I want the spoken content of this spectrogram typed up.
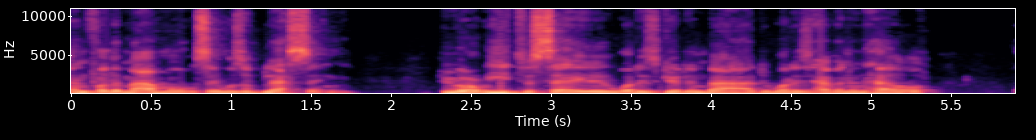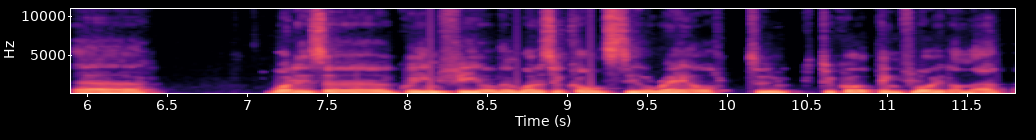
and for the mammals, it was a blessing. Who are we to say what is good and bad, what is heaven and hell, uh, what is a green field and what is a cold steel rail? To to quote Pink Floyd on that.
